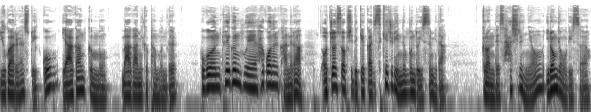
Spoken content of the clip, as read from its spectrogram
육아를 할 수도 있고 야간 근무, 마감이 급한 분들, 혹은 퇴근 후에 학원을 가느라 어쩔 수 없이 늦게까지 스케줄이 있는 분도 있습니다. 그런데 사실은요, 이런 경우도 있어요.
